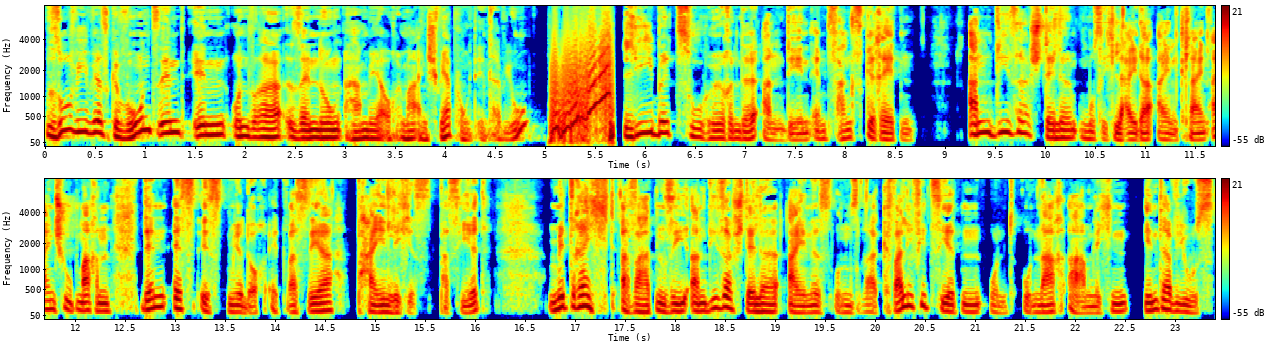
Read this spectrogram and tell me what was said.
So wie wir es gewohnt sind in unserer Sendung, haben wir ja auch immer ein Schwerpunktinterview. Liebe Zuhörende an den Empfangsgeräten. An dieser Stelle muss ich leider einen kleinen Einschub machen, denn es ist mir doch etwas sehr Peinliches passiert. Mit Recht erwarten Sie an dieser Stelle eines unserer qualifizierten und unnachahmlichen Interviews.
